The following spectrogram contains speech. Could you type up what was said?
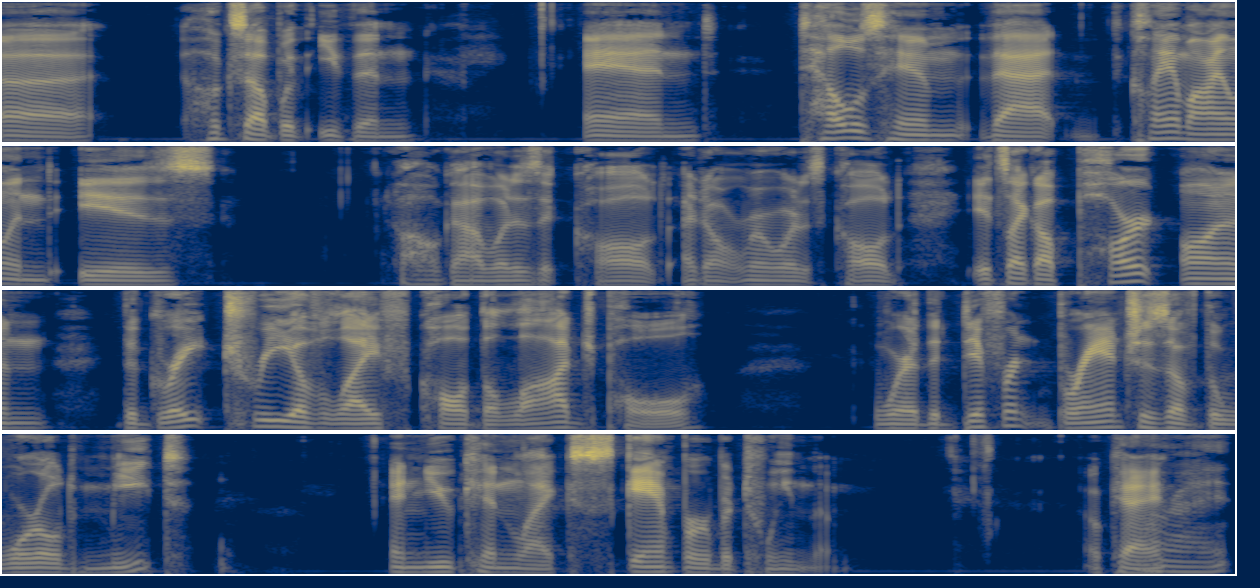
uh, hooks up with Ethan and tells him that Clam Island is oh god, what is it called? I don't remember what it's called. It's like a part on the great tree of life called the lodge pole where the different branches of the world meet and you can like scamper between them. Okay. All right.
